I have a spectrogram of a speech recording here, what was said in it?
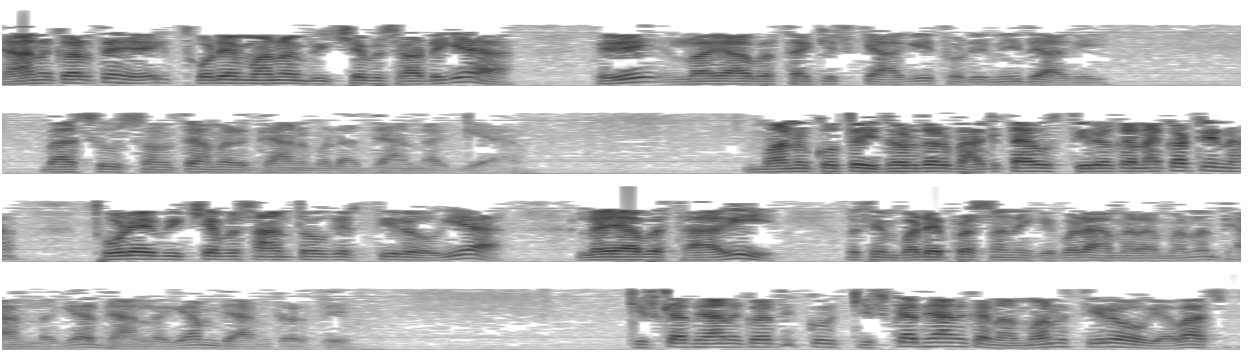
ध्यान करते हैं, थोड़े मन विक्षेप से हट गया, फिर लय अवस्था किसके आ गई थोड़ी नींद आ गई। बस उस समय हमारे ध्यान बड़ा ध्यान लग गया। मन को तो इधर उधर भागता है स्थिर करना कठिन है। थोड़े विक्षेप शांत होकर स्थिर हो गया, लय अवस्था आ गई उसमें बड़े प्रश्न है कि बड़ा हमारा मन ध्यान लग गया, ध्यान लग गया, हम ध्यान करते किसका ध्यान करते? कोई किसका ध्यान करना? मन स्थिर हो गया, बस।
